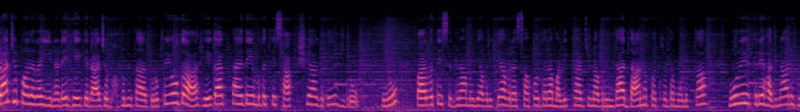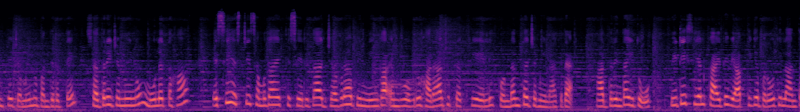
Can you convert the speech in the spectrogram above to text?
ರಾಜ್ಯಪಾಲರ ಈ ನಡೆ ಹೇಗೆ ರಾಜಭವನದ ದುರುಪಯೋಗ ಹೇಗಾಗ್ತಾ ಇದೆ ಎಂಬುದಕ್ಕೆ ಸಾಕ್ಷಿಯಾಗಿದೆ ಎಂದರು. ಇನ್ನು ಪಾರ್ವತಿ ಸಿದ್ದರಾಮಯ್ಯ ಅವರಿಗೆ ಅವರ ಸಹೋದರ ಮಲ್ಲಿಕಾರ್ಜುನ್ ಅವರಿಂದ ದಾನಪತ್ರದ ಮೂಲಕ ಮೂರು ಎಕರೆ ಹದಿನಾರು ಗುಂಟೆ ಜಮೀನು ಬಂದಿರುತ್ತೆ. ಸದರಿ ಜಮೀನು ಮೂಲತಃ ಎಸ್ಸಿ ಎಸ್ಟಿ ಸಮುದಾಯಕ್ಕೆ ಸೇರಿದ ಜವರಾ ಬಿನ್ ನಿಂಗ ಎಂಬುವವರು ಹರಾಜು ಪ್ರಕ್ರಿಯೆಯಲ್ಲಿ ಕೊಂಡಂತ ಜಮೀನಾಗಿದೆ. ಆದ್ದರಿಂದ ಇದು ಪಿಟಿಸಿಎಲ್ ಕಾಯ್ದೆ ವ್ಯಾಪ್ತಿಗೆ ಬರೋದಿಲ್ಲ ಅಂತ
